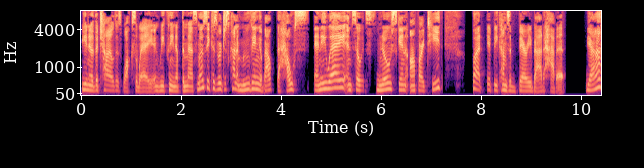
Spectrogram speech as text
you know, the child just walks away and we clean up the mess mostly because we're just kind of moving about the house anyway. And so it's no skin off our teeth, but it becomes a very bad habit. Yeah.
